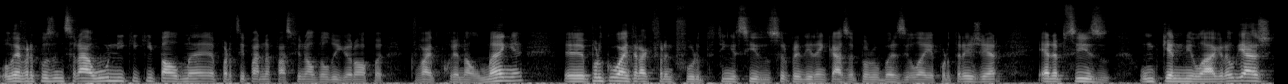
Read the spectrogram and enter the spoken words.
Leverkusen será a única equipa alemã a participar na fase final da Liga Europa que vai decorrer na Alemanha, eh, porque o Eintracht Frankfurt tinha sido surpreendido em casa pelo Basileia por 3-0. Era preciso um pequeno milagre. Aliás,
